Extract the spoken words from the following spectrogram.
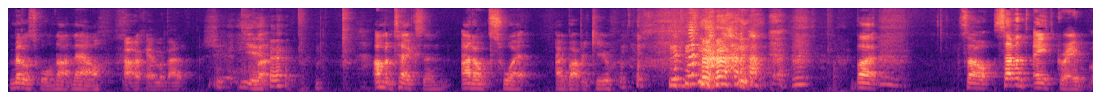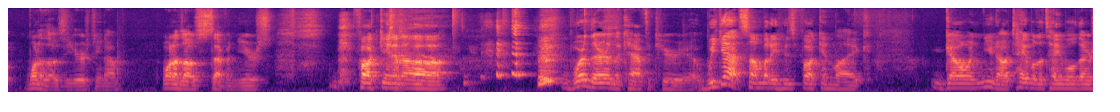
Middle school, not now. oh, okay, my bad. Yeah. I'm a Texan. I don't sweat. I barbecue. but so seventh, eighth grade, one of those years, you know, one of those seven years. Fucking uh, we're there in the cafeteria. We got somebody who's fucking like going, you know, table to table. They're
